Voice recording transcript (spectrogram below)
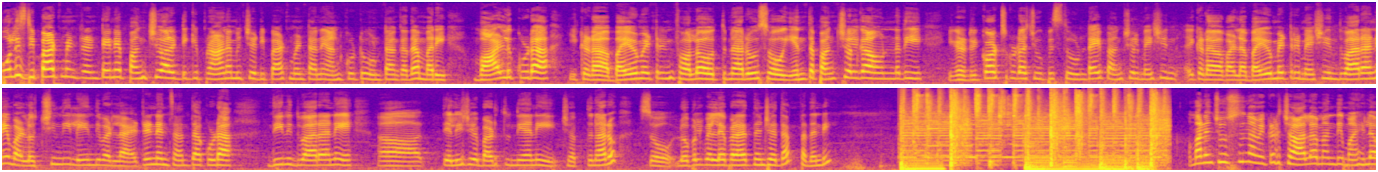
పోలీస్ డిపార్ట్మెంట్ అంటేనే పంక్చువాలిటీకి ప్రాణం ఇచ్చే డిపార్ట్మెంట్ అని అనుకుంటూ ఉంటాం కదా. మరి వాళ్ళు కూడా ఇక్కడ బయోమెట్రిక్ ఫాలో అవుతున్నారు. సో ఎంత పంక్చువల్గా ఉన్నది ఇక్కడ రికార్డ్స్ కూడా చూపిస్తూ ఉంటాయి. పంక్చువల్ మెషిన్ ఇక్కడ వాళ్ళ బయోమెట్రీ మెషిన్ ద్వారానే వాళ్ళు వచ్చింది లేనిది వాళ్ళ అటెండెన్స్ అంతా కూడా దీని ద్వారానే తెలియజేయబడుతుంది అని చెప్తున్నారు. సో లోపలికి వెళ్ళే ప్రయత్నం చేద్దాం. పదండి. మనం చూస్తున్నాం ఇక్కడ చాలా మంది మహిళా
